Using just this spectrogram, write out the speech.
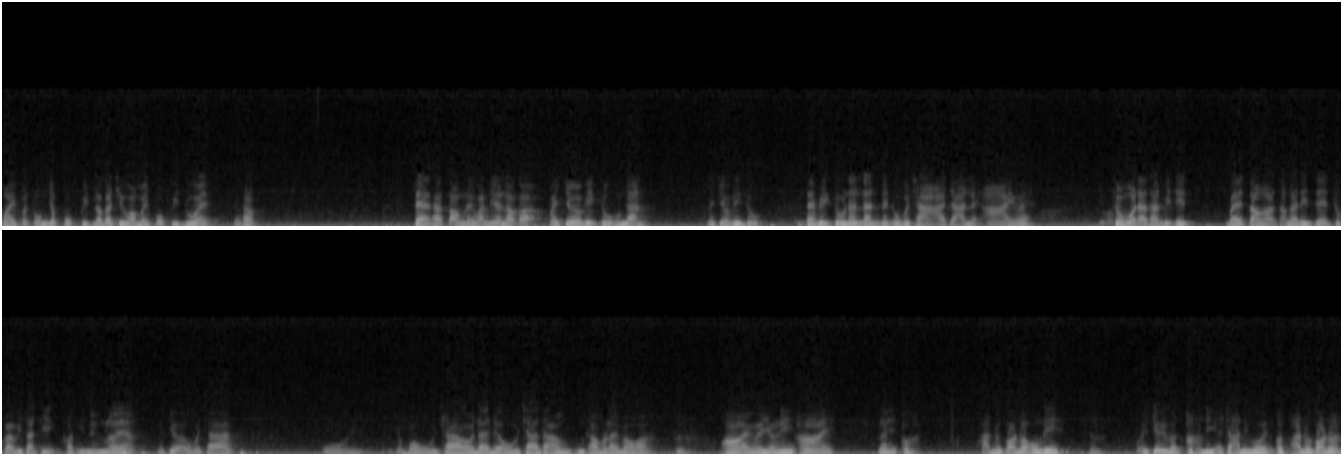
ไม่ประสงค์จะปกปิด แล้วก็ชื่อว่าไม่ปกปิดด้วยนะครับ แต่ถ้าต้องในวันนี้แล้วก็ไปเจอภิกษุเหมือนกัน ไปเจอภิกษุแต่ภิกษุนั้นดันเป็นอุปชาอาจารย์เลยอายไว้สมมติอาจารย์พิชิต ไปต้องสังฆนิเศษสุขวิสัตถิข้อที่หนึ่งเลยฮะไปเจออุปชา โอ้ยจะบอกอุปชาก็ได้เดี๋ยวอุปชาถามมึงทำอะไรมาวะอายไว้อย่างนี้อายเลยโอ้ยผ่านไปก่อนว่าองค์นี้ไปเจอกันอ่านี่อาจารย์นี่เว้ยผ่านไปก่อนนะ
